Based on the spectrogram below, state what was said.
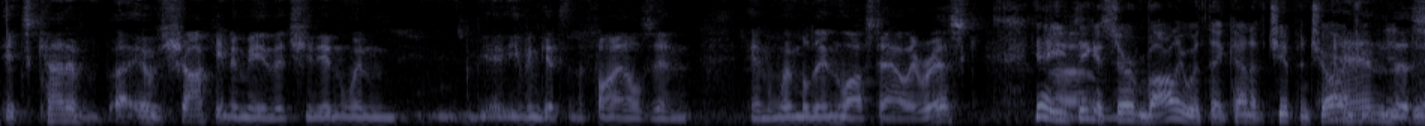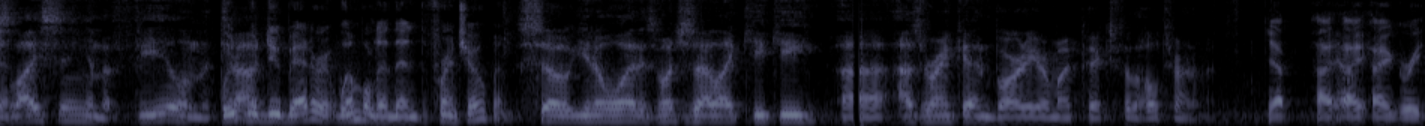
It's kind of uh, it was shocking to me that she didn't win, even get to the finals in in Wimbledon. Lost to Ali Riske. yeah, you'd think um, a serve and volley with that kind of chip and charge and the yeah, slicing and the feel and the touch. would do better at Wimbledon than the French Open. so you know what? As much as I like Kiki, uh, Azarenka and Barty are my picks for the whole tournament. Yep, I, Yeah. I, I agree.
